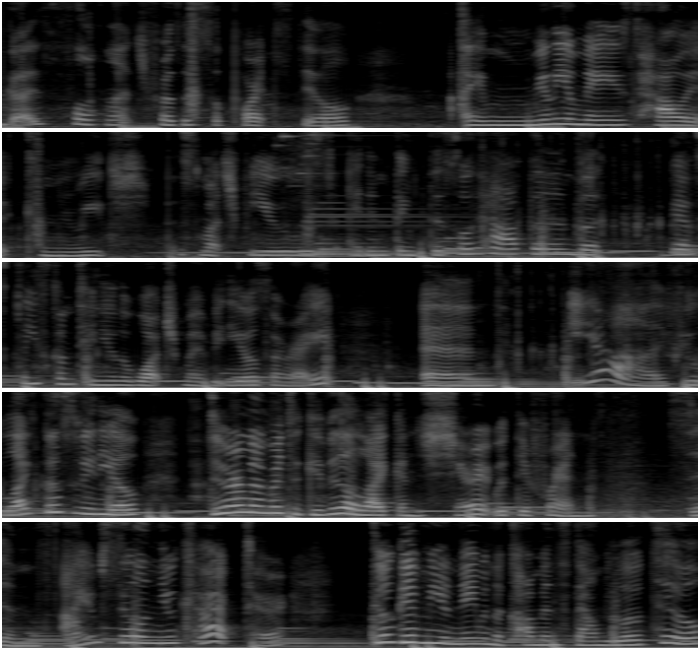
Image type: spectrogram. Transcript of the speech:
you guys so much for the support still. I'm really amazed how it can reach this much views. I didn't think this would happen, but yes, please continue to watch my videos, alright? And yeah, if you like this video, do remember to give it a like and share it with your friends. Since I am still a new character, do give me a name in the comments down below too.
